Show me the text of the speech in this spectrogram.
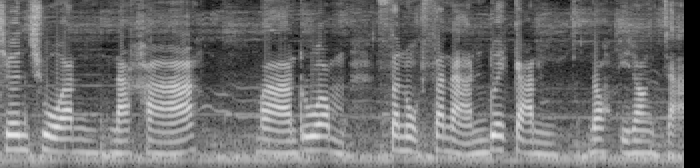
เชิญชวนนะคะ มาร่วมสนุกสนานด้วยกันเนาะพี่น้องจ๋า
